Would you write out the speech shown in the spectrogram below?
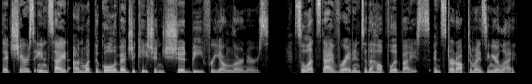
that shares insight on what the goal of education should be for young learners. So let's dive right into the helpful advice and start optimizing your life.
